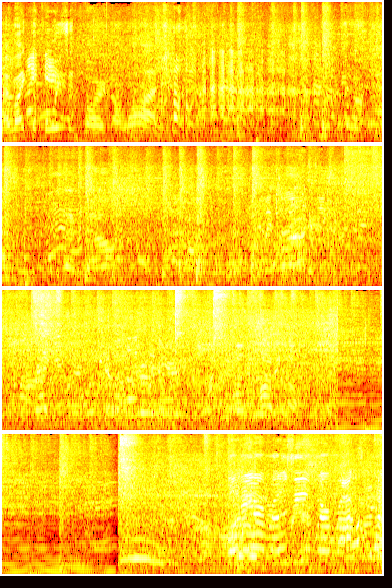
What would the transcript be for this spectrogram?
I like the poison part a lot. Well, we are Rosie. We're a rock, a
